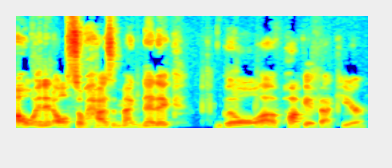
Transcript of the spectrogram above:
oh, and it also has a magnetic little uh, pocket back here.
